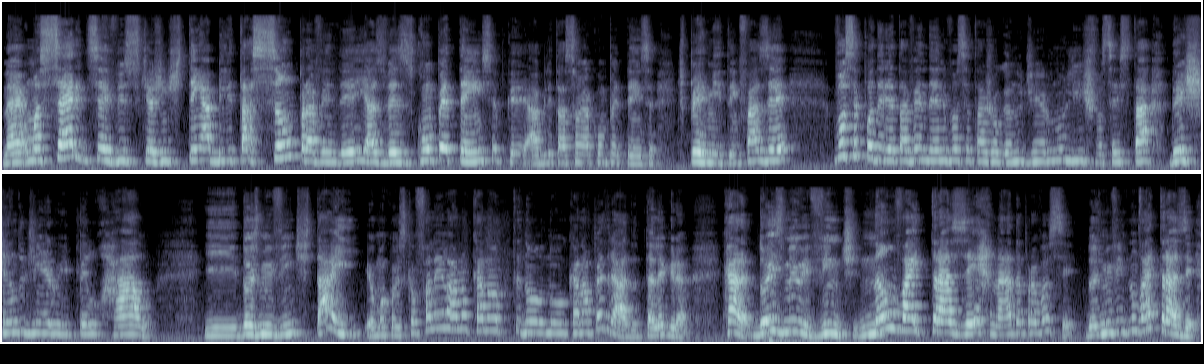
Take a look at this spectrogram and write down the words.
né, uma série de serviços que a gente tem habilitação para vender e às vezes competência, porque a habilitação e a competência te permitem fazer, você poderia estar tá vendendo e você está jogando dinheiro no lixo, você está deixando o dinheiro ir pelo ralo. E 2020 tá aí. É uma coisa que eu falei lá no canal, no, no canal Pedrado, do Telegram. Cara, 2020 não vai trazer nada para você. 2020 não vai trazer.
